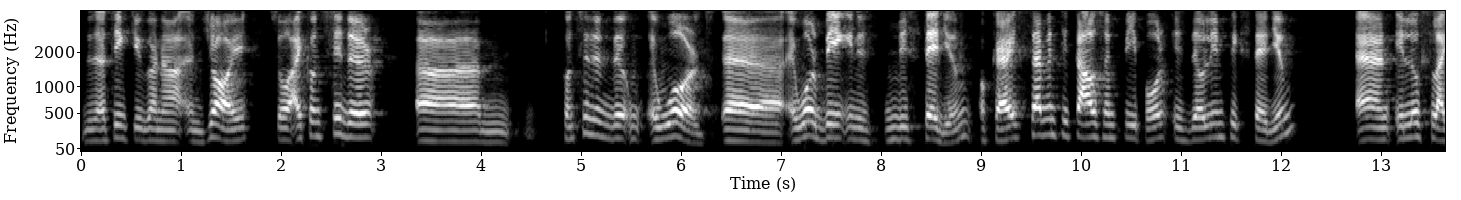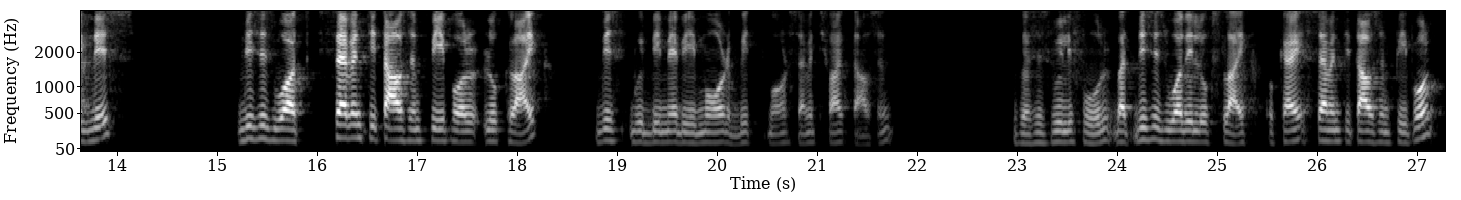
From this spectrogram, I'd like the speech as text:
that I think you're gonna enjoy. So I consider um, consider the a world uh, a world being in this, this stadium okay 70,000 people is the olympic stadium and it looks like this this is what 70,000 people look like this would be maybe more a bit more 75,000 because it's really full but this is what it looks like okay 70,000 people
